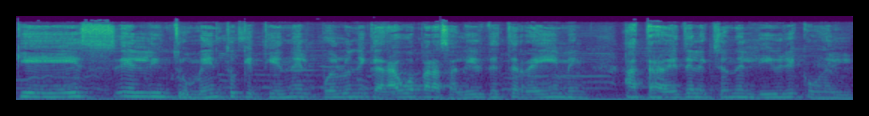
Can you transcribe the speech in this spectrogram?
que es el instrumento que tiene el pueblo de Nicaragua para salir de este régimen a través de elecciones libres con el,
